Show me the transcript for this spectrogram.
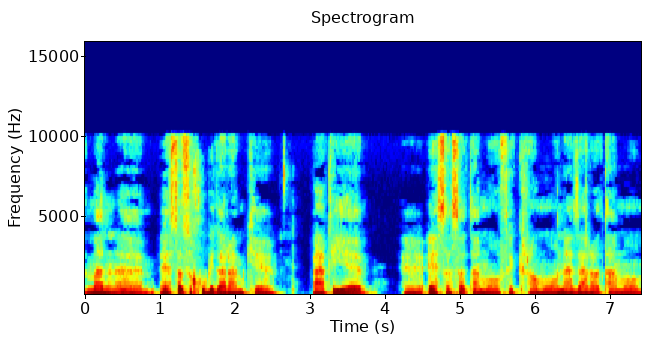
من احساس خوبی دارم که بقیه احساساتم و فکرام و نظراتم و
